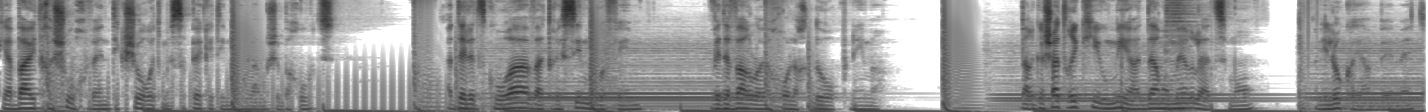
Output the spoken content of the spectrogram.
כי הבית חשוך ואין תקשורת מספקת עם העולם שבחוץ. הדלת סגורה והתריסים מוגפים, ודבר לא יכול לחדור פנימה. בהרגשת ריק קיומי האדם אומר לעצמו, אני לא קיים באמת,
